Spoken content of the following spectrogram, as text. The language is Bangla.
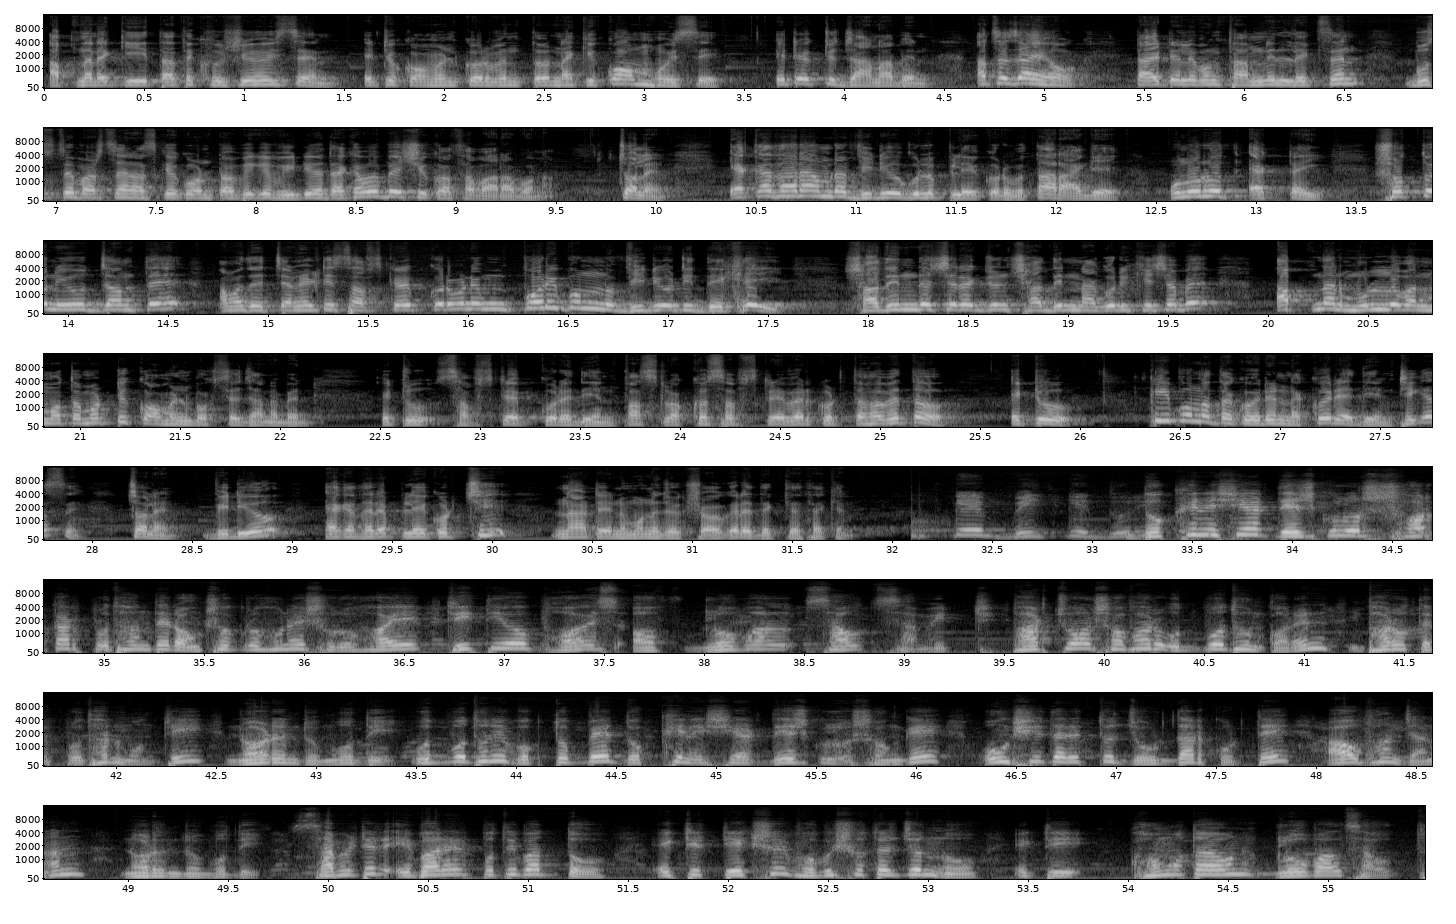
আপনারা কি তাতে খুশি হয়েছেন? একটু কমেন্ট করবেন তো, নাকি কম হয়েছে? এটা একটু জানাবেন। আচ্ছা যাই হোক টাইটেল এবং থামনিল দেখছেন, বুঝতে পারছেন আজকে কোন টপিকে ভিডিও দেখাবো, বেশি কথা বাড়াবো না। চলেন, একাধারে আমরা ভিডিওগুলো প্লে করব, তার আগে অনুরোধ একটাই, সত্য নিউজ জানতে আমাদের চ্যানেলটি সাবস্ক্রাইব করবেন এবং পরিপূর্ণ ভিডিওটি দেখেই স্বাধীন দেশের একজন স্বাধীন নাগরিক হিসেবে আপনার মূল্যবান মতামতটি কমেন্ট বক্সে জানাবেন। একটু সাবস্ক্রাইব করে দিন, পাঁচ লক্ষ সাবস্ক্রাইবার করতে হবে তো? একটু কৃপণতা করেন না, করে দিন, ঠিক আছে? চলেন ভিডিও একাধারে প্লে করছি, না টেনে মনোযোগ সহকারে দেখতে থাকেন। দক্ষিণ এশিয়ার দেশগুলোর সরকার প্রধানদের অংশগ্রহণে শুরু হয় তৃতীয় voice of global south summit. Virtual সভার উদ্বোধন করেন ভারতের প্রধানমন্ত্রী নরেন্দ্র মোদী। উদ্বোধনী বক্তব্যে দক্ষিণ এশিয়ার দেশগুলোর সঙ্গে অংশীদারিত্ব জোরদার করতে আহ্বান জানান নরেন্দ্র মোদী। সামিটের এবারের প্রতিপাদ্য একটি টেকসই ভবিষ্যতের জন্য একটি ক্ষমতায়ন গ্লোবাল সাউথ।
